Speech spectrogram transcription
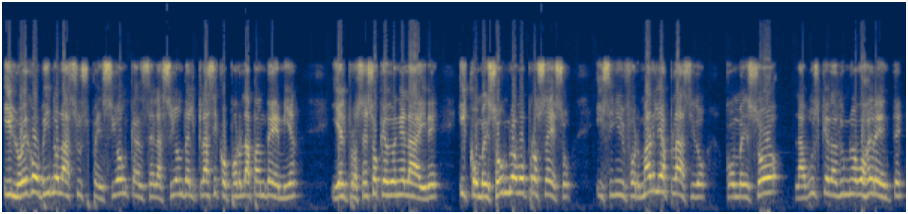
y luego vino la suspensión, cancelación del clásico por la pandemia, y el proceso quedó en el aire, y comenzó un nuevo proceso, y sin informarle a Plácido, comenzó la búsqueda de un nuevo gerente,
